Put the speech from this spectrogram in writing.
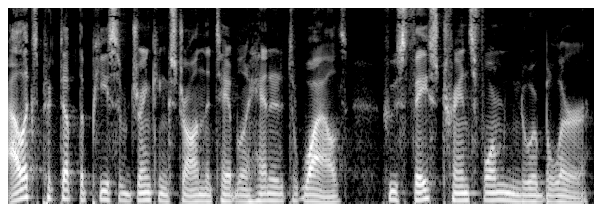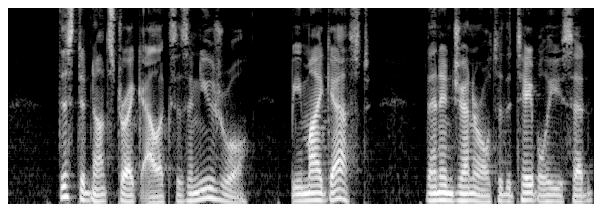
Alex picked up the piece of drinking straw on the table and handed it to Wiles, whose face transformed into a blur. This did not strike Alex as unusual. Be my guest. Then in general, to the table, he said,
